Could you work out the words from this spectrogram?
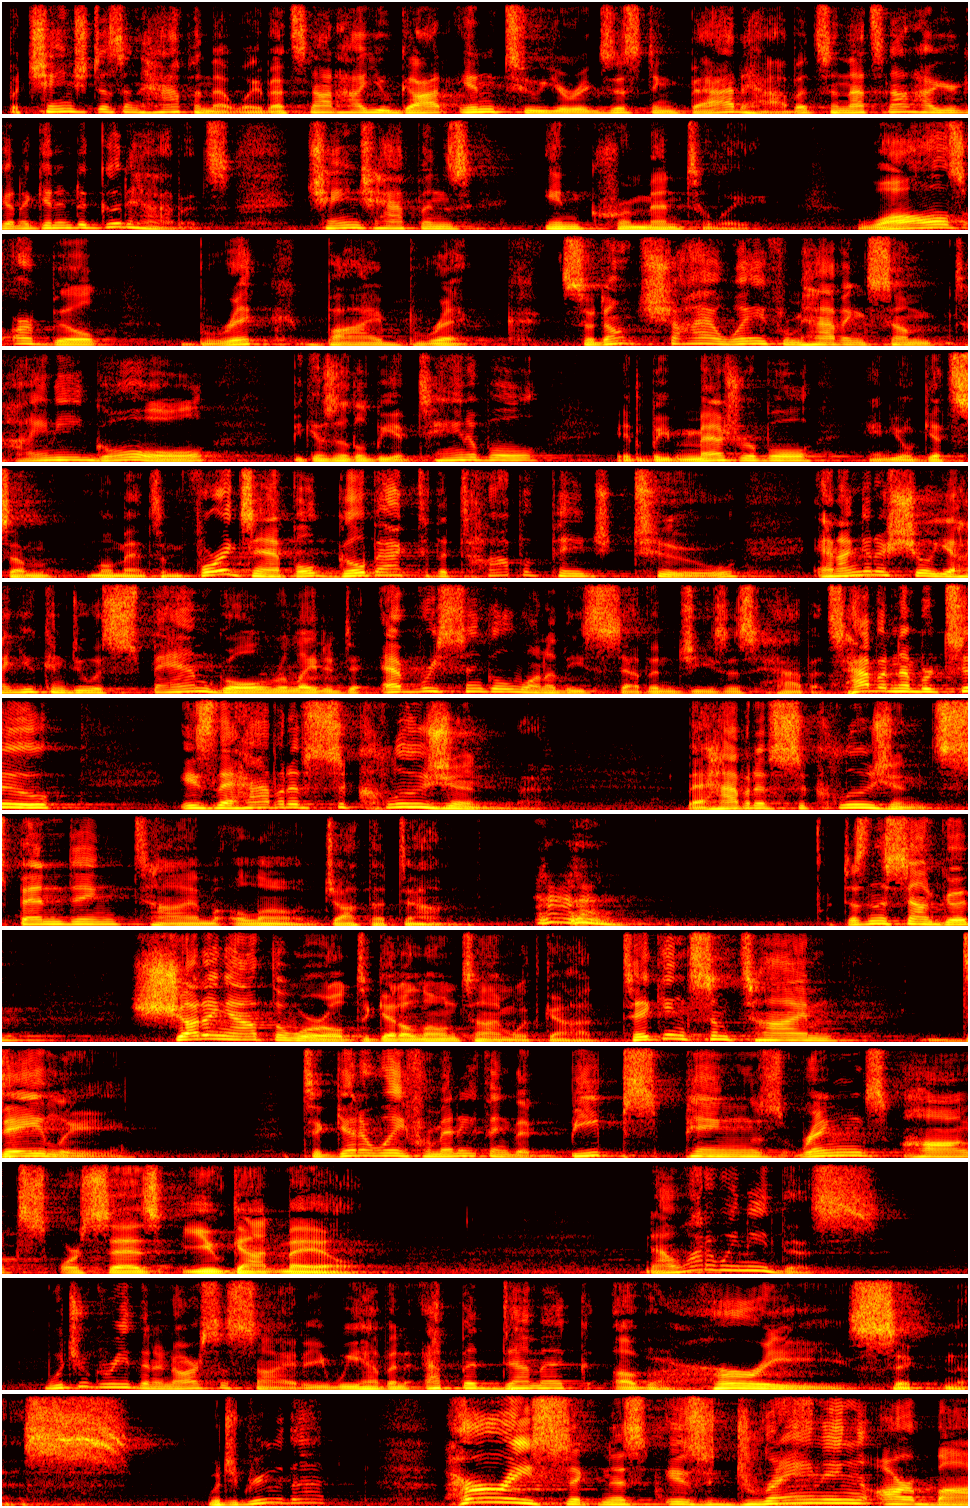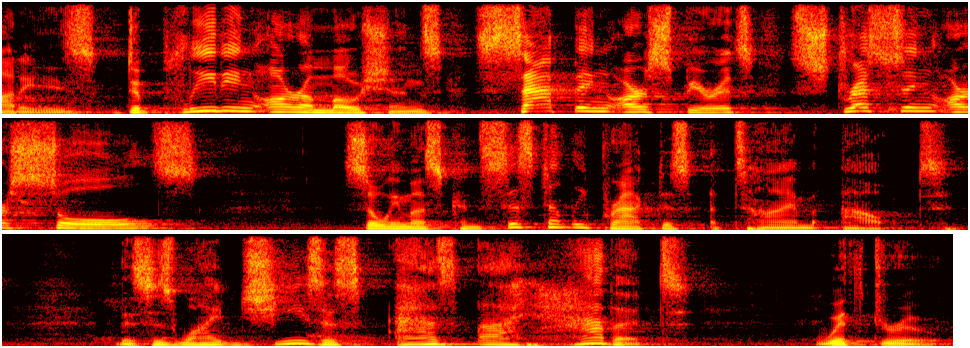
But change doesn't happen that way. That's not how you got into your existing bad habits, and that's not how you're going to get into good habits. Change happens incrementally. Walls are built brick by brick. So don't shy away from having some tiny goal because it'll be attainable, it'll be measurable, and you'll get some momentum. For example, go back to the top of page two, and I'm going to show you how you can do a spam goal related to every single one of these seven Jesus habits. Habit number two is the habit of seclusion. The habit of seclusion, spending time alone. Jot that down. Doesn't this sound good? Shutting out the world to get alone time with God. Taking some time daily to get away from anything that beeps, pings, rings, honks, or says, You've got mail. Now, why do we need this? Would you agree that in our society we have an epidemic of hurry sickness? Would you agree with that? Hurry sickness is draining our bodies, depleting our emotions, sapping our spirits, stressing our souls. So we must consistently practice a time out. This is why Jesus, as a habit, withdrew.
